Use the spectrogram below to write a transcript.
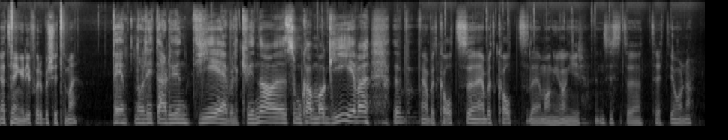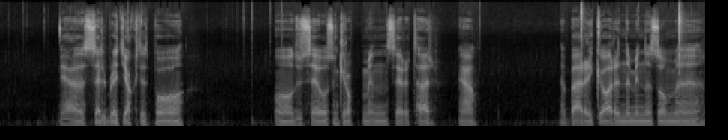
Jeg trenger de for å beskytte meg. Vent nå litt, er du en djevelkvinne eh, som kan magi? Hva- Jeg har blitt kalt, jeg har blitt kalt det mange ganger de siste 30 årene. Jeg er selv blitt jaktet på, og du ser jo åssen kroppen min ser ut her. Ja. Jeg bærer ikke arrene mine som eh,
